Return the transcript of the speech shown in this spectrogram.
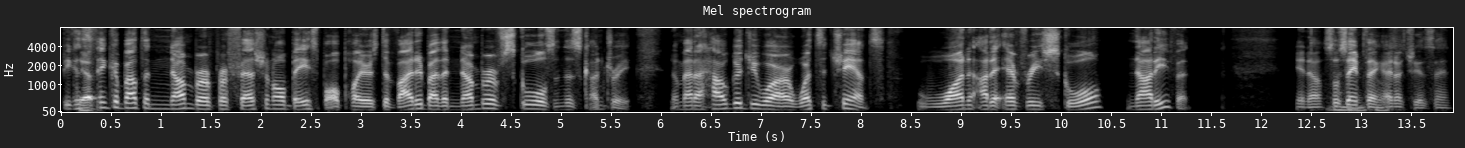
because yep. think about the number of professional baseball players divided by the number of schools in this country. No matter how good you are, what's the chance? One out of every school? Not even. You know, so same thing. I mm-hmm. know what you're saying.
